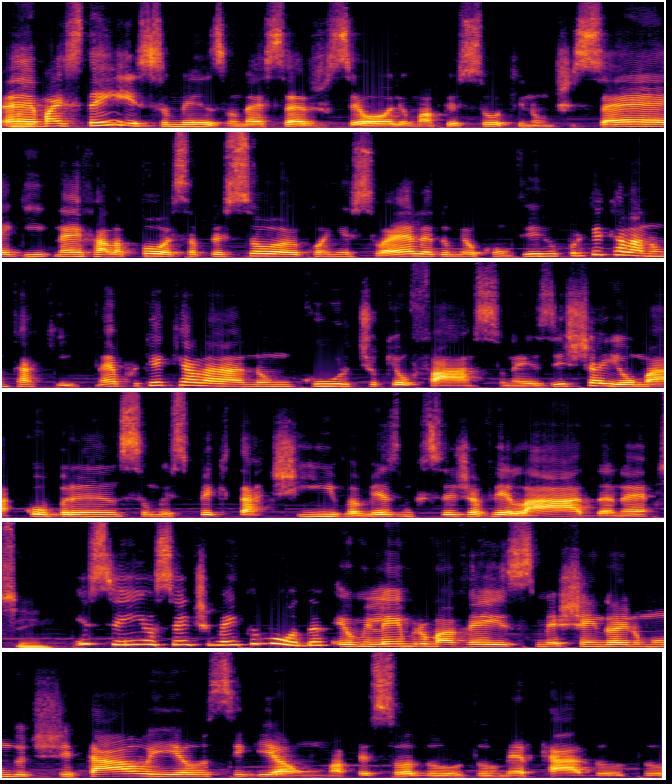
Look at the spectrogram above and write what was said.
é, mas tem isso mesmo, né, Sérgio? Você olha uma pessoa que não te segue, né, e fala, pô, essa pessoa, eu conheço ela, é do meu convívio, por que, que ela não tá aqui, né? Por que, que ela não curte o que eu faço, né? Existe aí uma cobrança, uma expectativa, mesmo que seja velada, né? Sim. E sim, o sentimento muda. Eu me lembro uma vez mexendo aí no mundo digital e eu seguia uma pessoa do, do mercado do,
